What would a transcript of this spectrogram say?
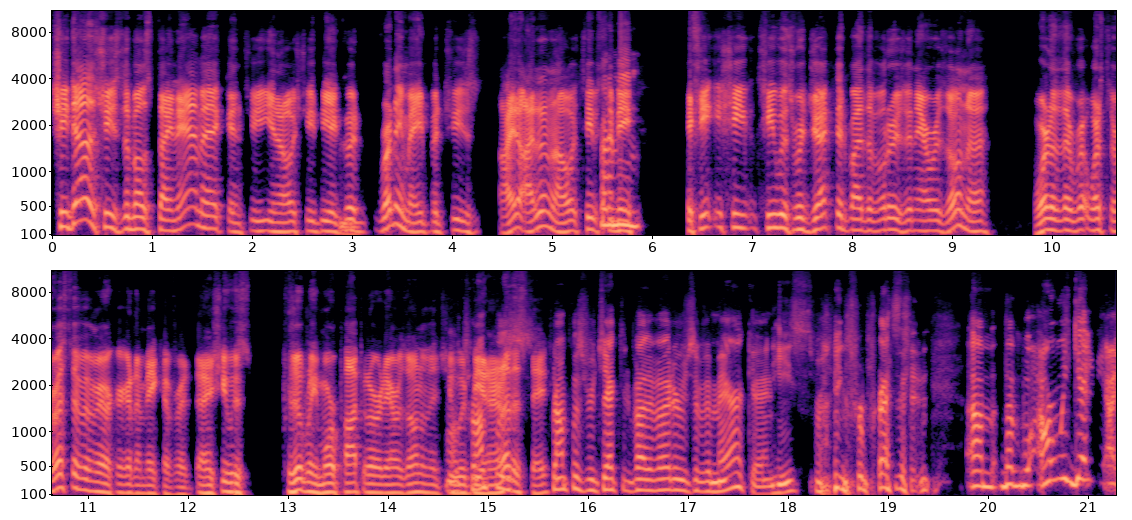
She does. She's the most dynamic, and she, you know, she'd be a Mm. good running mate. But she's, I, I don't know. It seems But to I me if she she she was rejected by the voters in Arizona, what are the what's the rest of America going to make of it? I mean, she was presumably more popular in Arizona than she well, would Trump be in another was, state. Trump was rejected by the voters of America, and he's running for president. Um, but aren't we get, uh,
